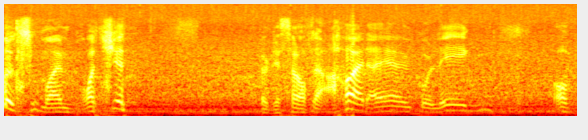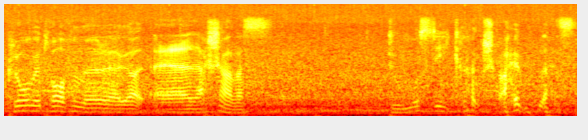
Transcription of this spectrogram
Zu meinen Brottchen. Ja, gestern auf der Arbeit, ey, einen Kollegen auf dem Klo getroffen. Äh, gesagt, äh, Lascha, was? Du musst dich krank schreiben lassen.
